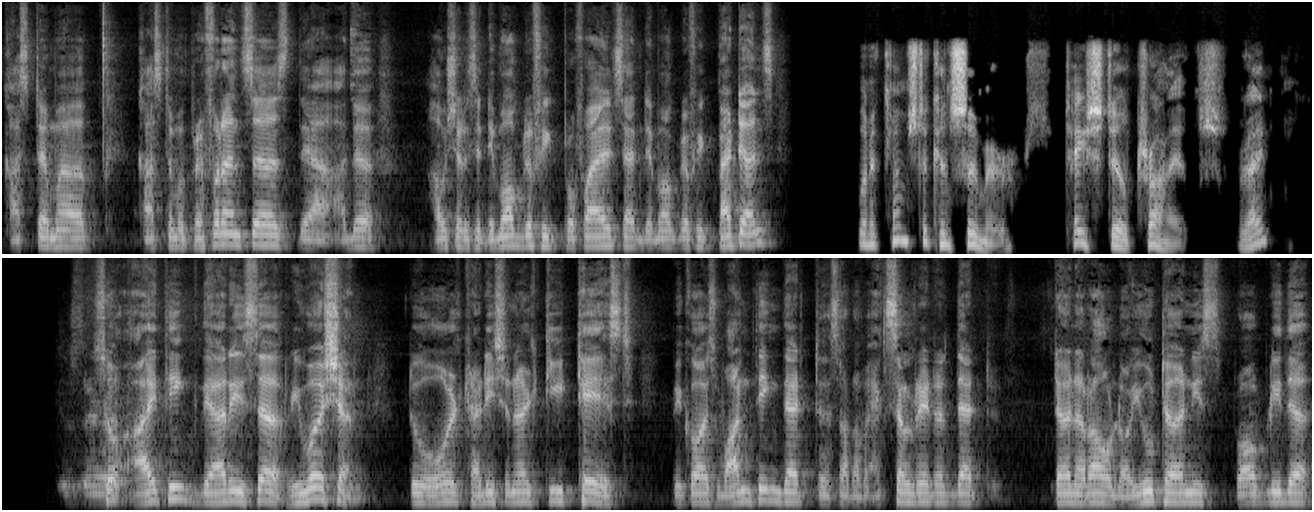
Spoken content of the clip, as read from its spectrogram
customer customer preferences. There are other how shall I say, demographic profiles and demographic patterns. When it comes to consumers, taste still triumphs, right? So I think there is a reversion to old traditional tea taste because one thing that uh, sort of accelerated that turnaround or U-turn is probably the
